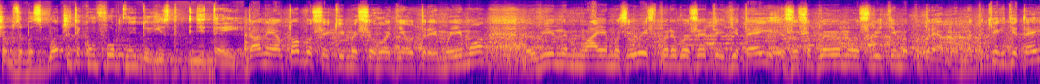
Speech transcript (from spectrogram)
щоб забезпечити комфортний доїзд дітей. Даний автобус, який ми сьогодні отримуємо, він має можливість перевозити дітей з особливими освітніми потребами. Таких дітей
